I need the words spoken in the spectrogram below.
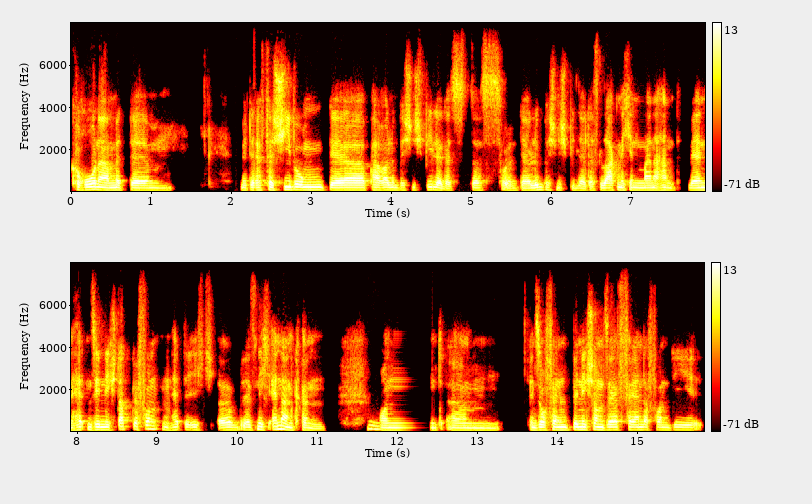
Corona, mit dem, mit der Verschiebung der Paralympischen Spiele, das, das, und der Olympischen Spiele, das lag nicht in meiner Hand. Wenn, hätten sie nicht stattgefunden, hätte ich äh, das nicht ändern können. Mhm. Und ähm, insofern bin ich schon sehr Fan davon, die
